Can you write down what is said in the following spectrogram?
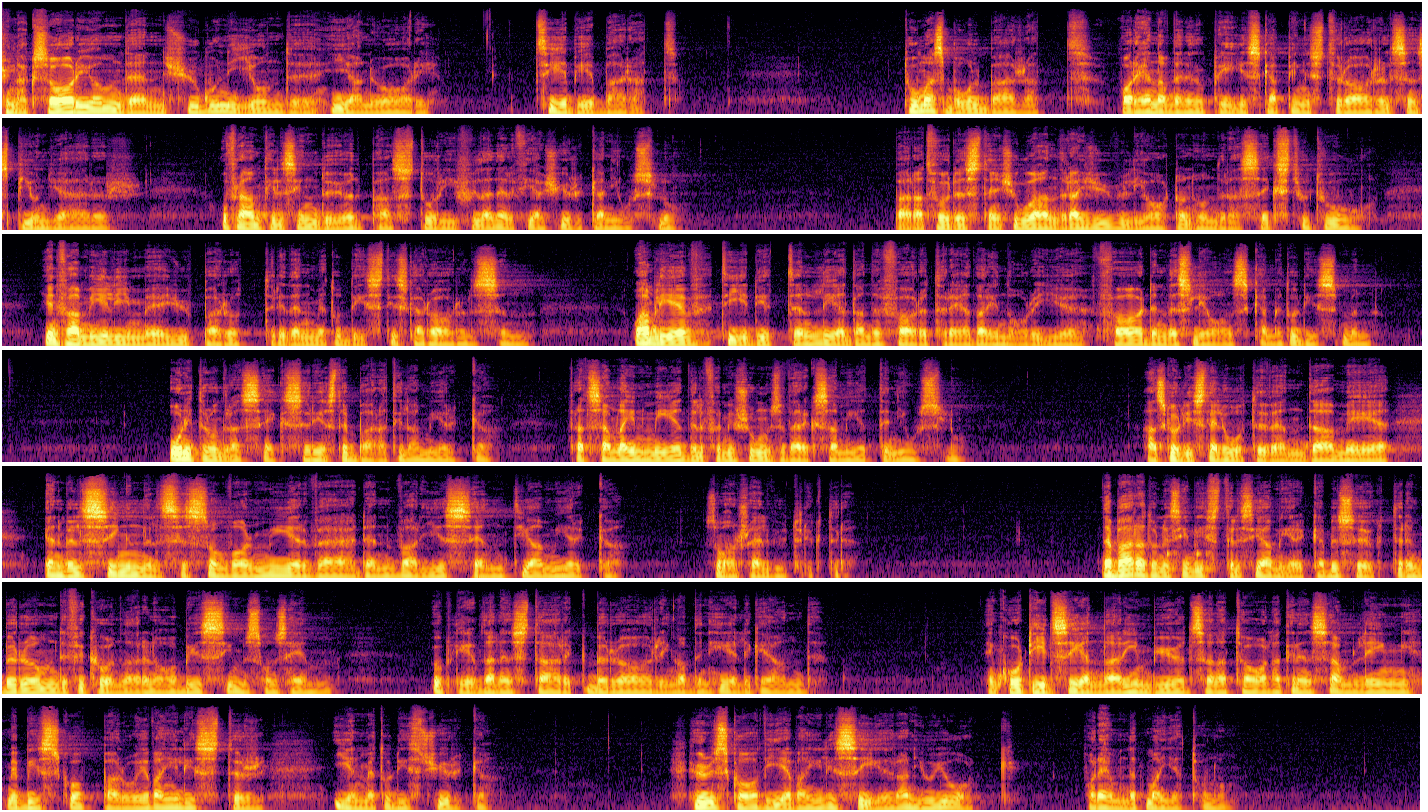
Synaxarium den 29 januari. T.B. Barrat. Thomas Boll Barrat var en av den europeiska pingströrelsens pionjärer och fram till sin död pastor i Philadelphia kyrkan i Oslo. Barrat föddes den 22 juli 1862 i en familj med djupa rötter i den metodistiska rörelsen och han blev tidigt en ledande företrädare i Norge för den wesleyanska metodismen. År 1906 reste Barra till Amerika för att samla in medel för missionsverksamheten i Oslo. Han skulle istället återvända med en välsignelse som var mer värd än varje cent i Amerika, som han själv uttryckte det. När Barrat under sin vistelse i Amerika besökte den berömde förkunnaren A.B. Simpsons hem upplevde han en stark beröring av den helige Ande. En kort tid senare inbjöds han att tala till en samling med biskopar och evangelister i en metodistkyrka. Hur ska vi evangelisera New York? var ämnet man gett honom.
